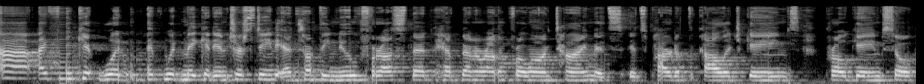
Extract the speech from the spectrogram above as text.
Uh, I think it would it would make it interesting and something new for us that have been around for a long time. It's it's part of the college games, pro games, so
